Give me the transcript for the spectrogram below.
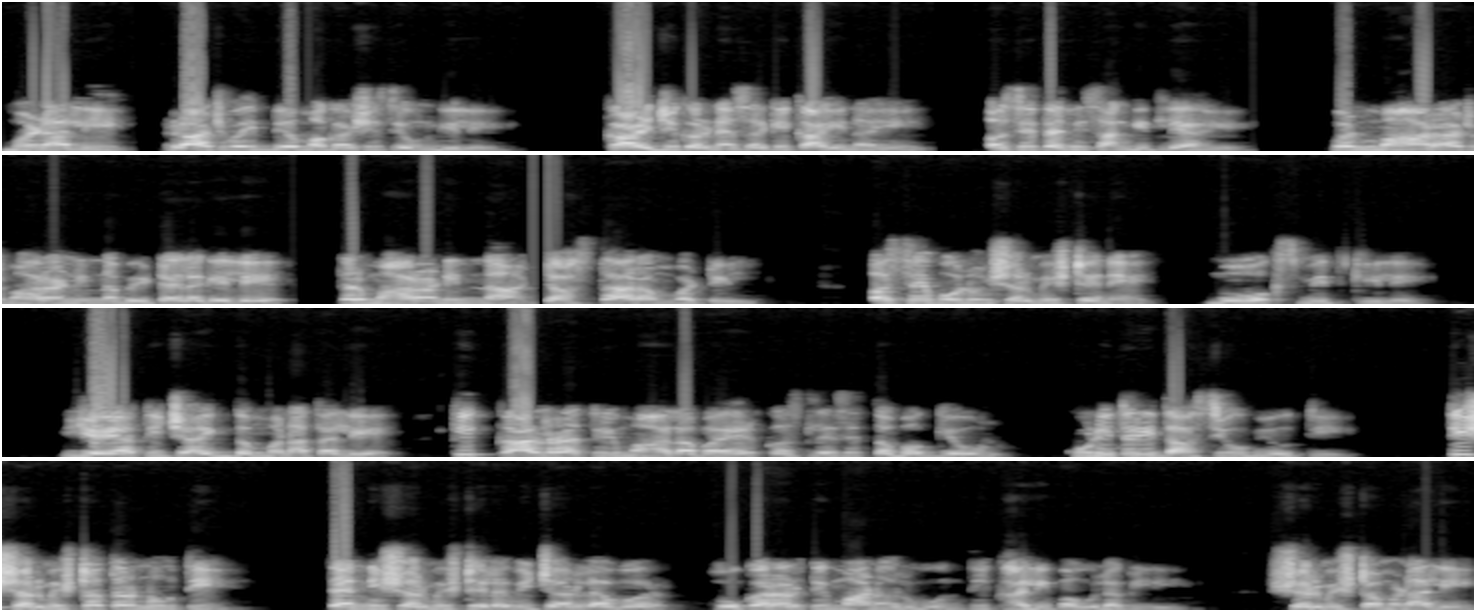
म्हणाली राजवैद्य मगाशीच येऊन गेले. काळजी करण्यासारखे काही नाही असे त्यांनी सांगितले आहे. पण महाराज महाराणींना भेटायला गेले तर महाराणींना जास्त आराम वाटेल. असे बोलून शर्मिष्ठेने मोहक स्मित केले. यया तिच्या एकदम मनात आले की काल रात्री महालाबाहेर कसलेसे तबक घेऊन कुणीतरी दासी उभी होती. ती शर्मिष्ठा तर नव्हती. त्यांनी शर्मिष्ठेला विचारल्यावर होकारार्थी मान हलवून ती खाली पाहू लागली. शर्मिष्ठा म्हणाली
